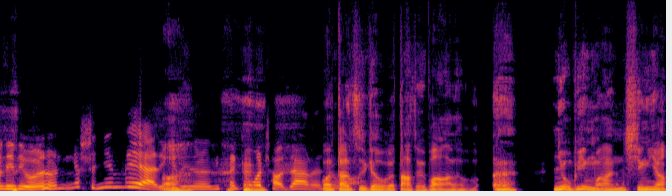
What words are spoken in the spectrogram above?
李李，我说你个神经病啊！你跟你还跟我吵架呢？我当时给我个大嘴巴子，我 你有病吗？你醒醒。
